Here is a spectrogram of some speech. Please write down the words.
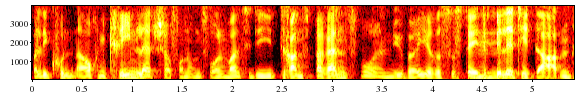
weil die Kunden auch einen Green Ledger von uns wollen, weil sie die Transparenz wollen über ihre Sustainability-Daten.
